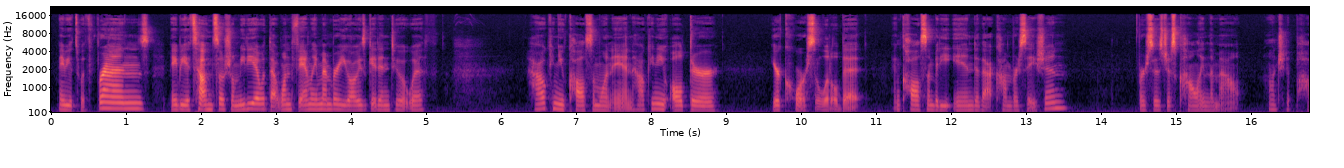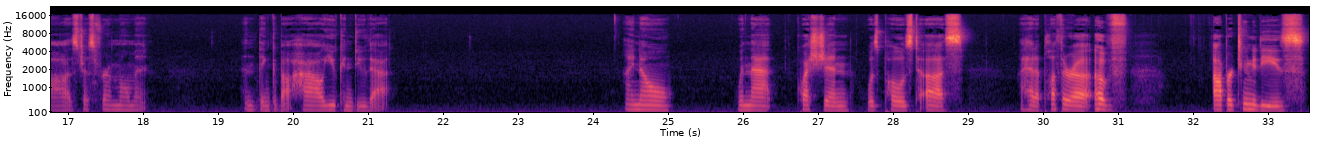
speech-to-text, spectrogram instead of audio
maybe it's with friends, maybe it's on social media with that one family member you always get into it with. How can you call someone in? How can you alter your course a little bit and call somebody into that conversation versus just calling them out? I want you to pause just for a moment and think about how you can do that. I know when that question was posed to us, I had a plethora of opportunities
